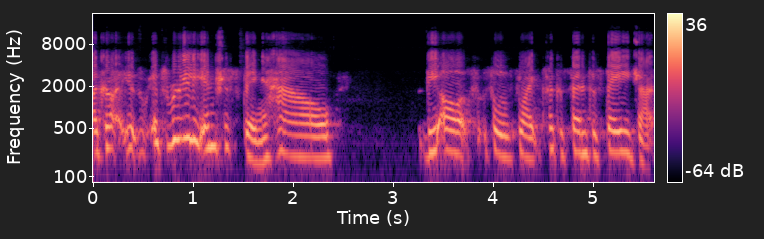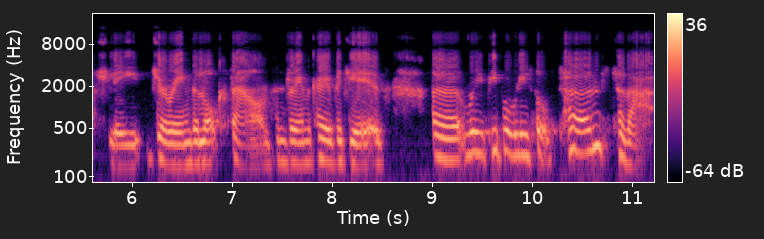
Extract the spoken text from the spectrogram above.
it's really interesting how the arts sort of like took a center stage actually during the lockdowns and during the COVID years uh, really people really sort of turned to that.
